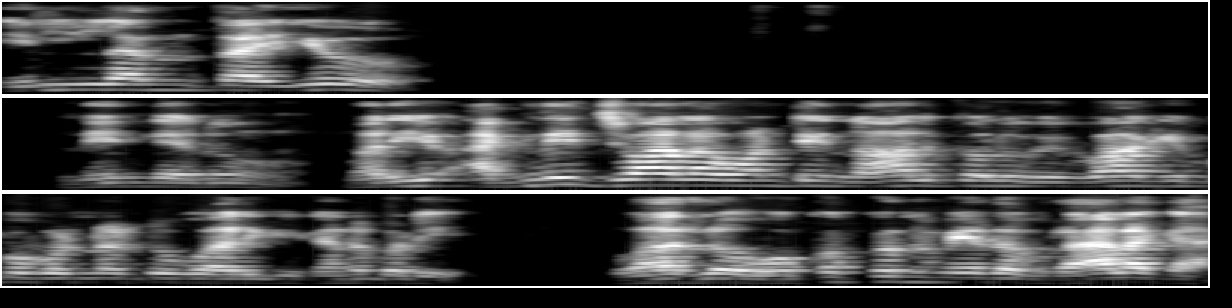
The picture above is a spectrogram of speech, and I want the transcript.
ఇల్లంతయు నిండెను. మరియు అగ్నిజ్వాల వంటి నాలుకలు విభాగింపబడినట్టు వారికి కనబడి వారిలో ఒక్కొక్కరి మీద వ్రాలగా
